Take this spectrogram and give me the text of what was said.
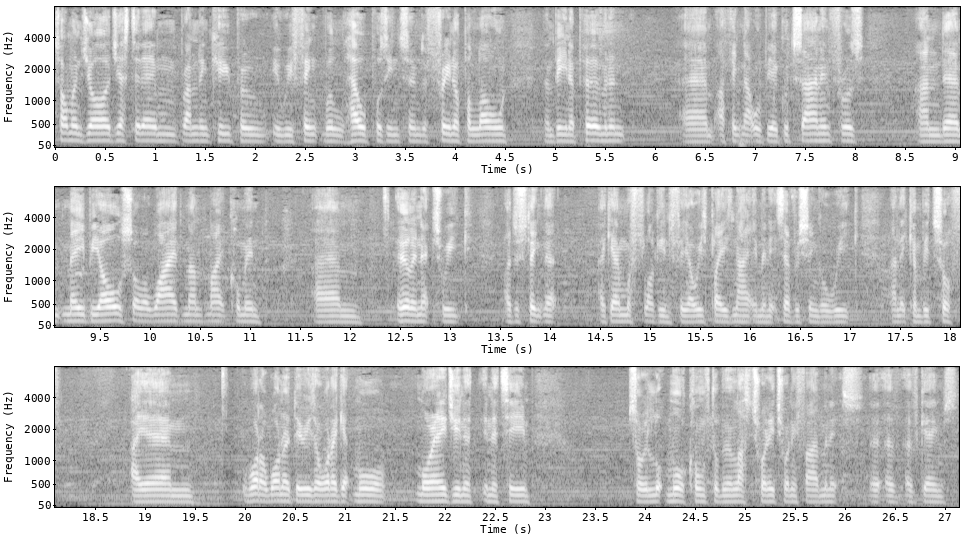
Tom and George yesterday and Brandon Cooper, who we think will help us in terms of freeing up a loan and being a permanent. Um, I think that would be a good signing for us, and um, maybe also a wide man might come in um, early next week. I just think that again, we're flogging Theo. He plays 90 minutes every single week, and it can be tough. I um, what I want to do is I want to get more more energy in the, in a team, so we look more comfortable in the last 20 25 minutes of, of games.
